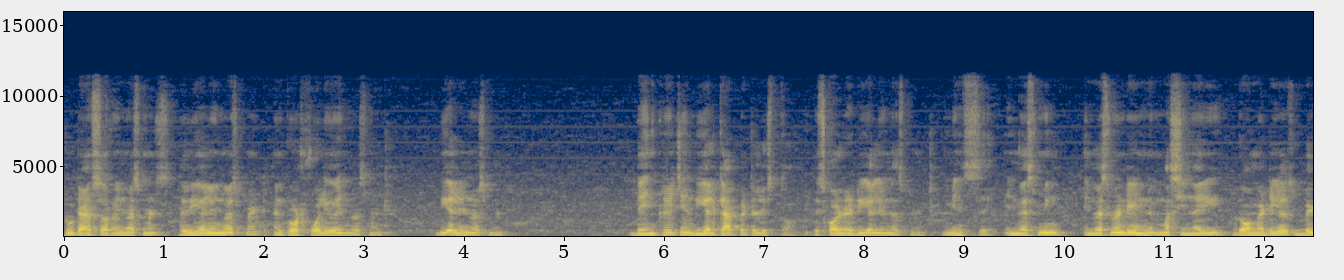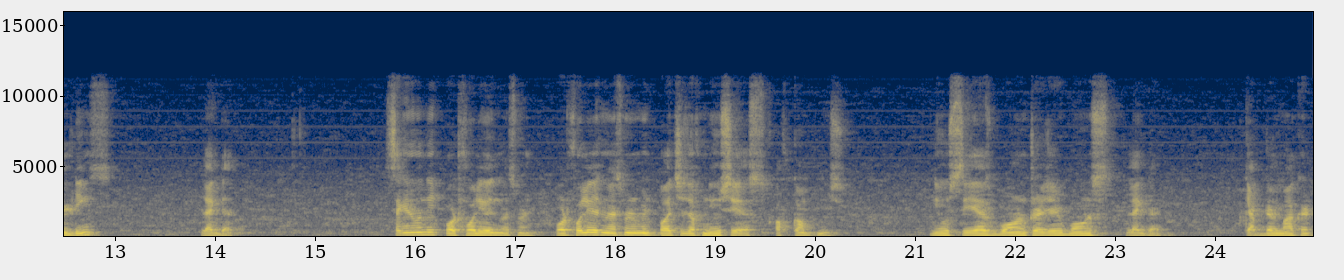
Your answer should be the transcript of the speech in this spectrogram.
two types of investments real investment and portfolio investment. Real investment. The increase in real capital is called a real investment. Means uh, investment investment in machinery raw materials buildings like that. Second one is portfolio investment. Portfolio investment means purchase of new shares of companies. New shares bond treasury bonds like that. Capital market.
